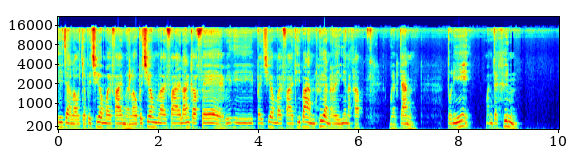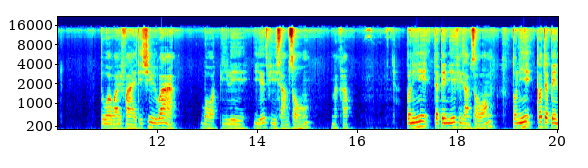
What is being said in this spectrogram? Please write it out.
ที่จะเราจะไปเชื่อม Wi-Fi เหมือนเราไปเชื่อม Wi-Fi ร้านกาแฟ วิธีไปเชื่อม Wi-Fi ที่บ้านเพื่อนอะไรอย่างเงี้ยนะครับ เหมือนกัน ตัวนี้มันจะขึ้น ตัว Wi-Fi ที่ชื่อว่าบอร์ด Relay ESP32 นะครับ ตัวนี้จะเป็น ESP32 ตัวนี้ก็จะเป็น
